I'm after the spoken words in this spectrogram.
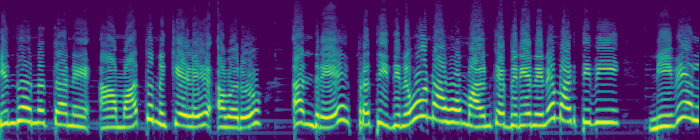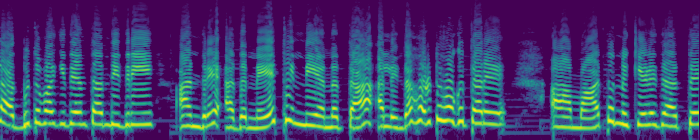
ಎಂದು ಅನ್ನುತ್ತಾನೆ. ಆ ಮಾತನ್ನು ಕೇಳಿ ಅವರು ಅಂದ್ರೆ ಪ್ರತಿದಿನವೂ ನಾವು ಮಾವಿನಕಾಯಿ ಬಿರಿಯಾನಿನೇ ಮಾಡ್ತೀವಿ. ನೀವೇ ಅಲ್ಲ ಅದ್ಭುತವಾಗಿದೆ ಅಂತ ಅಂದಿದ್ರಿ. ಅಂದ್ರೆ ಅದನ್ನೇ ತಿನ್ನಿ ಅನ್ನುತ್ತಾ ಅಲ್ಲಿಂದ ಹೊರಟು ಹೋಗುತ್ತಾರೆ. ಆ ಮಾತನ್ನು ಕೇಳಿದ ಅತ್ತೆ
